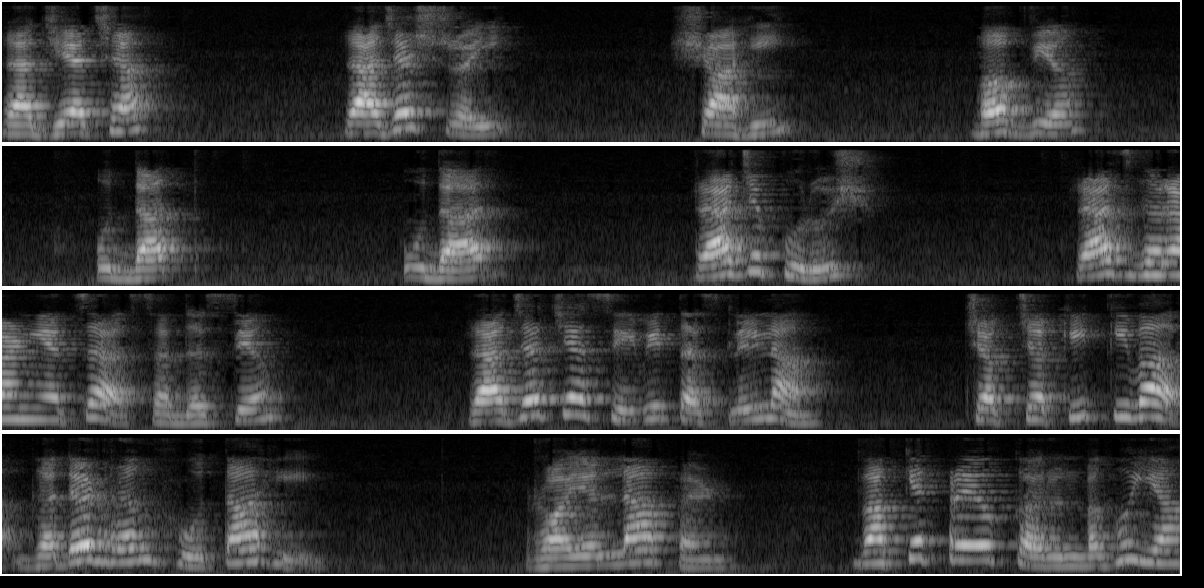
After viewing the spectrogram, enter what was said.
राज्याच्या राजाश्रयी शाही भव्य उदात्त उदार राजपुरुष राजघराण्याचा सदस्य राजाच्या सेवेत असलेला चकचकीत किंवा गदड रंग होत आहे. रॉयलला आपण वाक्यात प्रयोग करून बघूया.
